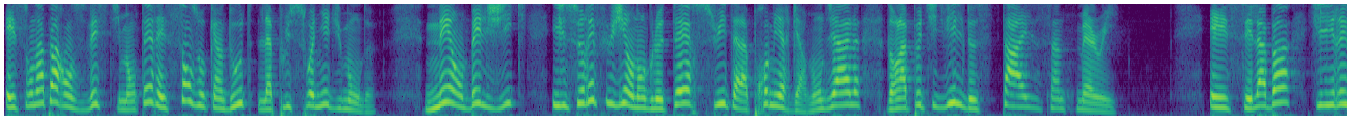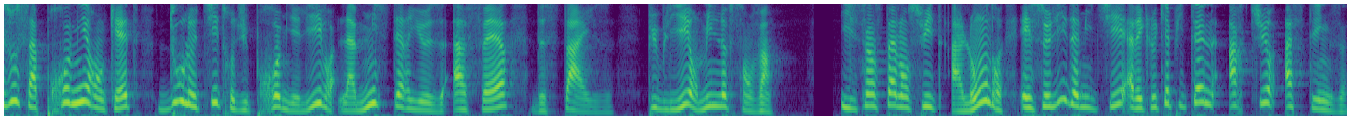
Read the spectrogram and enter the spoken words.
et son apparence vestimentaire est sans aucun doute la plus soignée du monde. Né en Belgique, il se réfugie en Angleterre suite à la Première Guerre mondiale dans la petite ville de Styles St. Mary. Et c'est là-bas qu'il y résout sa première enquête, d'où le titre du premier livre, La mystérieuse affaire de Styles, publié en 1920. Il s'installe ensuite à Londres et se lie d'amitié avec le capitaine Arthur Hastings,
